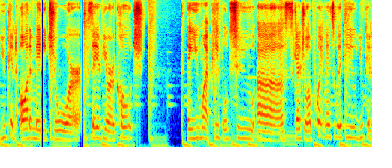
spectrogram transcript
You can automate your, say, if you're a coach, and you want people to uh, schedule appointments with you, you can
